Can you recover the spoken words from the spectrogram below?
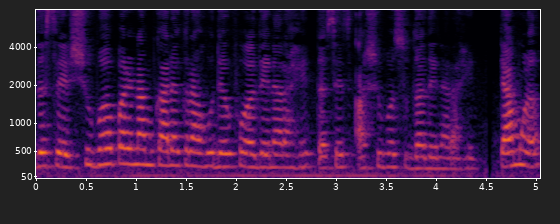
जसे शुभ परिणामकारक राहुदेव फळ देणार आहेत तसेच अशुभ सुद्धा देणार आहेत. त्यामुळं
